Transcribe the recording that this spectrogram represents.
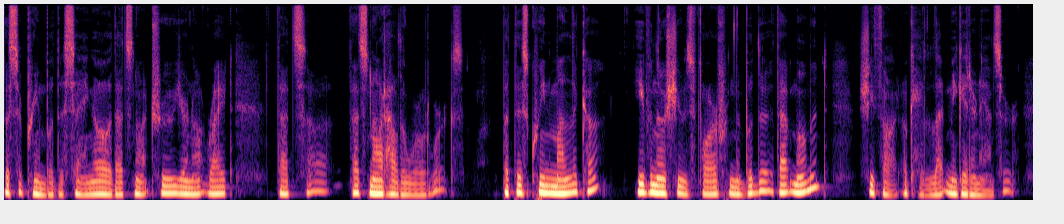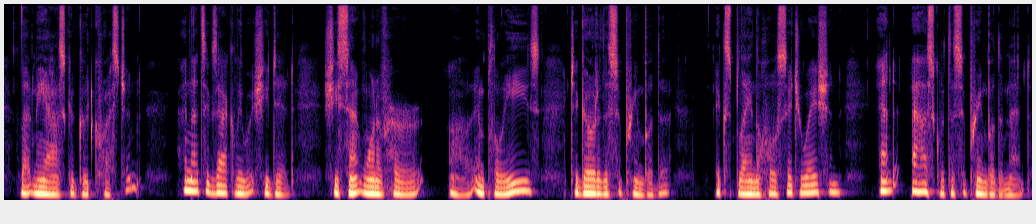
the Supreme Buddha, saying, oh, that's not true, you're not right. That's, uh, that's not how the world works. But this Queen Mallika, even though she was far from the Buddha at that moment, she thought, okay, let me get an answer. Let me ask a good question. And that's exactly what she did. She sent one of her uh, employees to go to the Supreme Buddha, explain the whole situation, and ask what the Supreme Buddha meant.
